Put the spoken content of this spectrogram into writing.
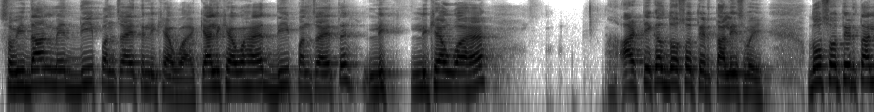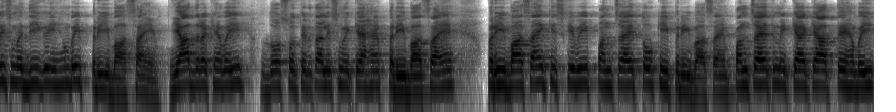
संविधान में दी पंचायत लिखा हुआ है। क्या लिखा हुआ है? दी पंचायत लिख, लिखा हुआ है। आर्टिकल 243 भाई। 243 में दी गई हैं भाई परिभाषाएँ। याद रखें भाई 243 में क्या है? परिभाषाएँ। परिभाषाएँ किसकी भाई? पंचायतों की परिभाषाएँ। पंचायत में क्या क्या आते हैं भाई?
